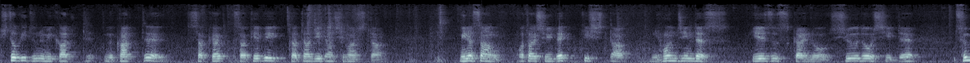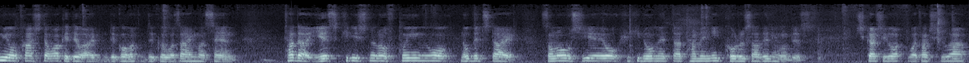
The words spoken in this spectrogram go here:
人々に向かって向かって叫び語り出しました。皆さん私歴史した日本人です。イエズス会の修道士で罪を犯したわけではでごでございません。ただイエス・キリストの福音を述べ伝えその教えを広めたために殺されるのです。しかし私は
